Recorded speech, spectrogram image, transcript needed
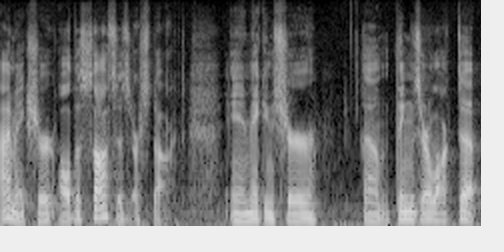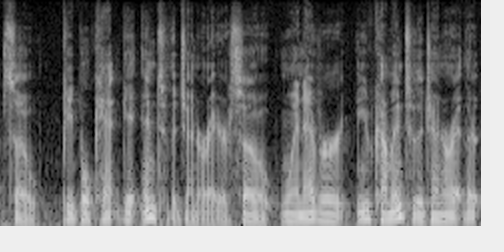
I make sure all the sauces are stocked, and making sure um, things are locked up so people can't get into the generator. So whenever you come into the generator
